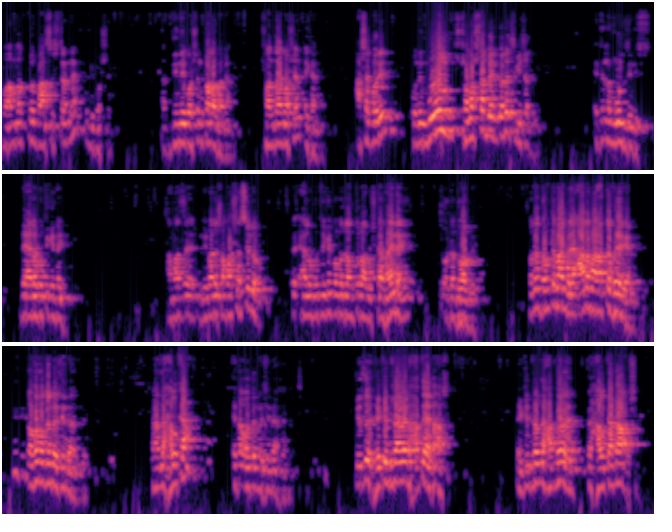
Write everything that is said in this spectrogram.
মোহাম্মদপুর বাস স্ট্যান্ডে উনি বসেন। আর দিনে বসেন কলা বাগান সন্ধ্যায় বসেন এখানে। আশা করি উনি মূল সমস্যা বের করে চিকিৎসা দেবেন। এটা হলো মূল জিনিস। যে অ্যালোপ্যাথিকে নেই? আমার যে লিভারের সমস্যা ছিল অ্যালোপ্যাথিকে কোনো যন্ত্র আবিষ্কার হয় নাই ওটা ধরবে। ওটা ধরতে পারবে, আরও মারাত্মক হয়ে গেলে। তখন ওদের মেশিনে আসবে। কারণ হালকা, এটা ওদের মেশিন আসে। কিন্তু হেকিম সাহেবের হাতে আসে। হেকিম সাহেবের হাত ধরে ওই হালকাটাও আসে।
